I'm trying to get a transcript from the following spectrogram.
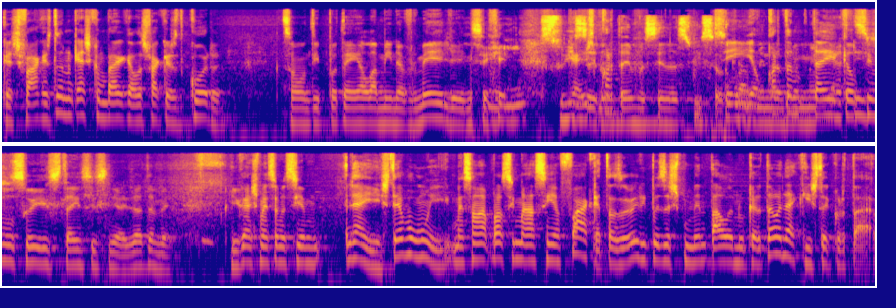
com as facas. Tu não queres comprar aquelas facas de cor? Que são tipo, têm a lamina vermelha e não sei o quê. Suíça, não corta- tem uma cena suíça. Sim, ele corta-me, tem é aquele fixe. símbolo suíço, tem, sim senhor, exatamente. E o gajo começa-me assim a. Olha aí, isto é bom. E começam a aproximar assim a faca, estás a ver? E depois a experimentá-la no cartão, olha aqui isto a cortar.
